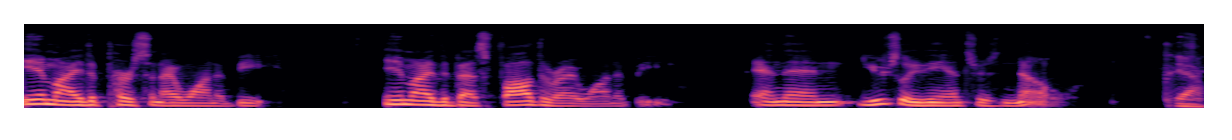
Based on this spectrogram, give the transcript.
Am I the person I want to be? Am I the best father I want to be? And then usually the answer is no. Yeah.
